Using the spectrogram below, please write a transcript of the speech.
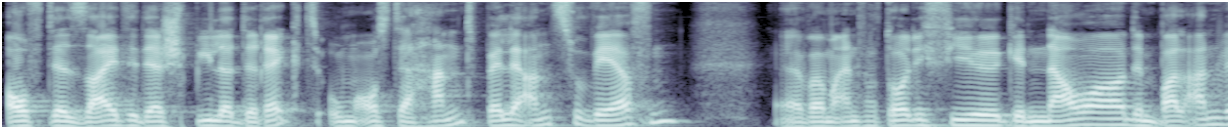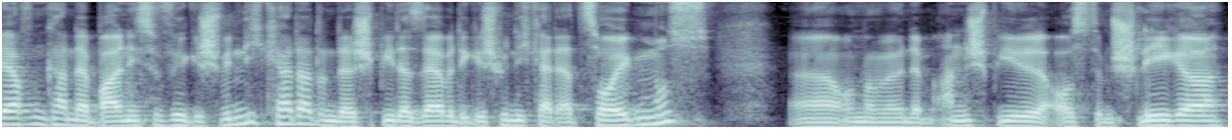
auf der Seite der Spieler direkt, um aus der Hand Bälle anzuwerfen, äh, weil man einfach deutlich viel genauer den Ball anwerfen kann, der Ball nicht so viel Geschwindigkeit hat und der Spieler selber die Geschwindigkeit erzeugen muss. Äh, und man mit dem Anspiel aus dem Schläger,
